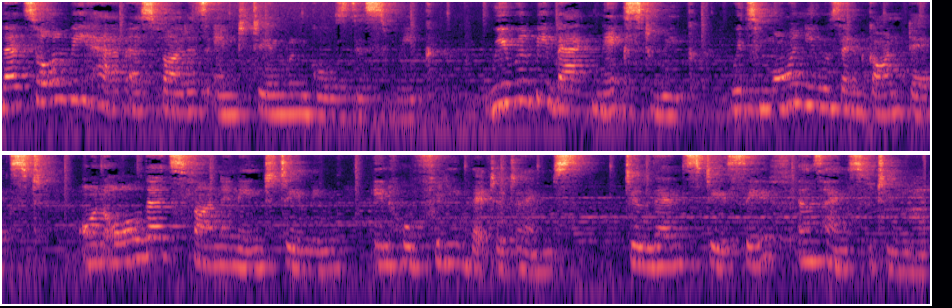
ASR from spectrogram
That's all we have as far as entertainment goes this week. We will be back next week with more news and context on all that's fun and entertaining in hopefully better times. Till then, stay safe and thanks for tuning in.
